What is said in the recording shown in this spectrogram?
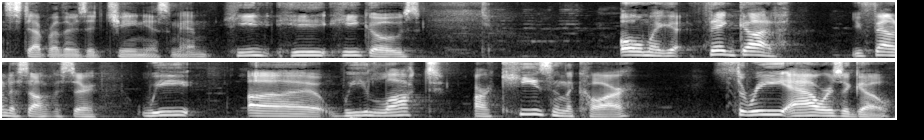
stepbrother is a genius man he he he goes Oh my god! Thank God, you found us, officer. We uh we locked our keys in the car three hours ago,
